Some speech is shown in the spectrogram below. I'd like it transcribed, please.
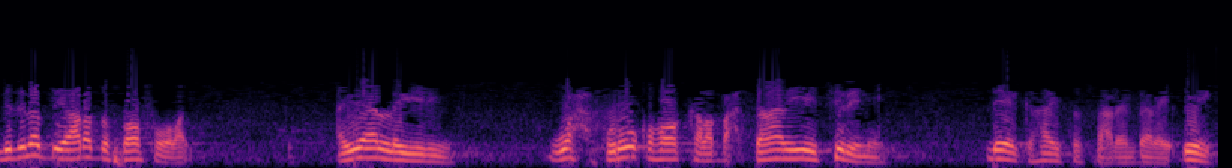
midna diyaaradda soo fuulay ayaa la yidhi wax furuuqahoo kala baxsanaanayay jirin dheega haysa saareen bala dheeg.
